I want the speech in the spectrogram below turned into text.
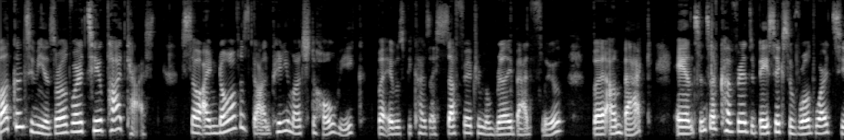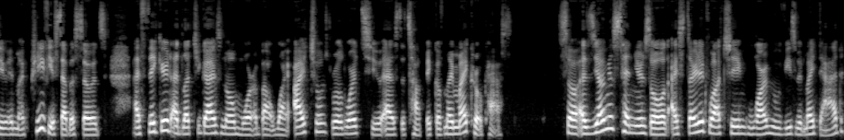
Welcome to Mia's World War II podcast. So I know I was gone pretty much the whole week, but it was because I suffered from a really bad flu. But I'm back, and since I've covered the basics of World War II in my previous episodes, I figured I'd let you guys know more about why I chose World War II as the topic of my microcast. So, as young as 10 years old, I started watching war movies with my dad.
